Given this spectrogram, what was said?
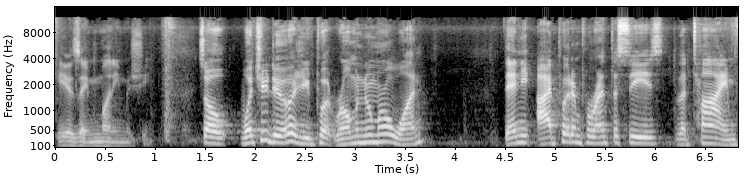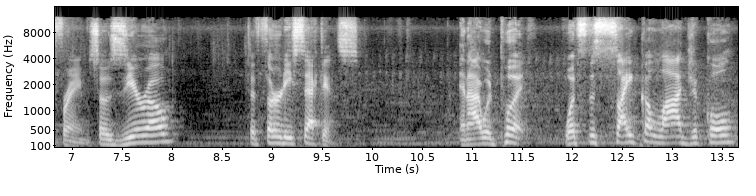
He is a money machine. So what you do is you put Roman numeral one, then you, I put in parentheses the time frame. So zero to 30 seconds. And I would put what's the psychological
